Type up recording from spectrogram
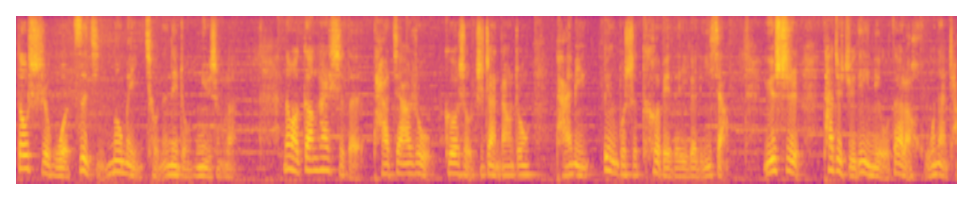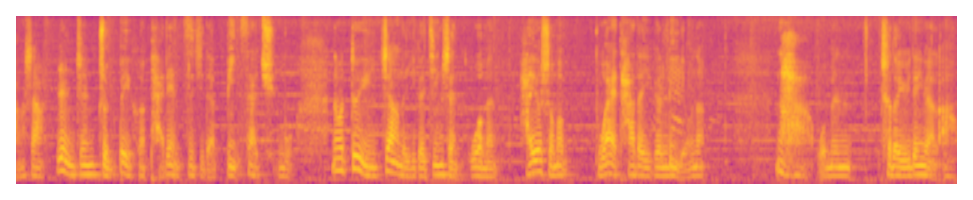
都是我自己梦寐以求的那种女神了。那么刚开始的她加入歌手之战当中，排名并不是特别的一个理想，于是她就决定留在了湖南长沙，认真准备和排练自己的比赛曲目。那么对于这样的一个精神，我们还有什么不爱她的一个理由呢？那我们。扯得有点远了啊，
